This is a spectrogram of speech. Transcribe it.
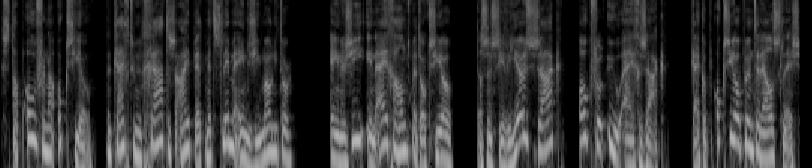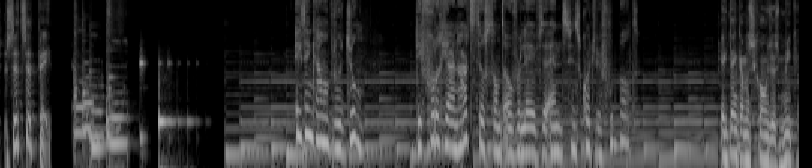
Stap over naar Oxio. Dan krijgt u een gratis iPad met slimme energiemonitor. Energie in eigen hand met Oxio. Dat is een serieuze zaak, ook voor uw eigen zaak. Kijk op oxio.nl slash zzp. Ik denk aan mijn broer John, die vorig jaar een hartstilstand overleefde... en sinds kort weer voetbalt. Ik denk aan mijn schoonzus Mieke.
